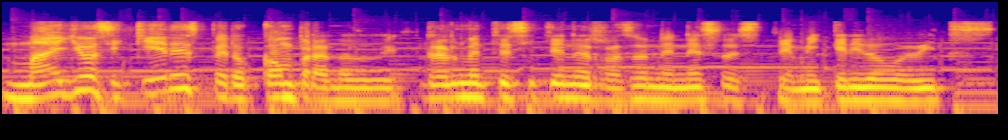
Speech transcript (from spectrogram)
mayo si quieres, pero cómpranos, güey. Realmente sí tienes razón en eso, este, mi querido huevitos.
